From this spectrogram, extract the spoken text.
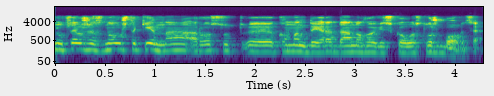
ну це вже знову ж таки на розсуд е, командира даного військовослужбовця. Е,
